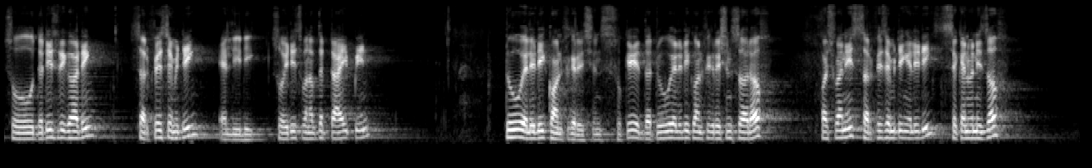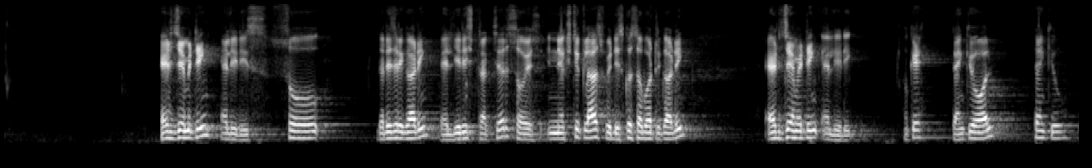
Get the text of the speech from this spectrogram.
So that is regarding surface emitting LED so it is one of the type in two LED configurations okay? The two LED configurations are of first one is surface emitting LED second one is of edge emitting LEDs so that is regarding LED structure. So in next class we discuss about regarding edge emitting LED okay? Thank you all. Thank you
